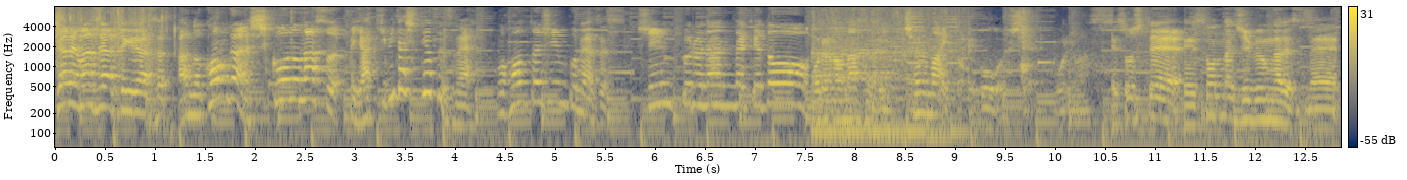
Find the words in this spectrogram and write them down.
じゃあねまずやっていきます。あの今回の至高のナス焼き浸しってやつですね。もう本当にシンプルなやつです。シンプルなんだけど俺のナスがいっちゃうまいと。豪語し。ております。えそしてえそんな自分がですね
